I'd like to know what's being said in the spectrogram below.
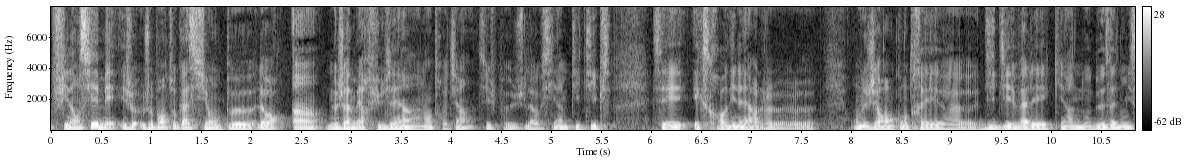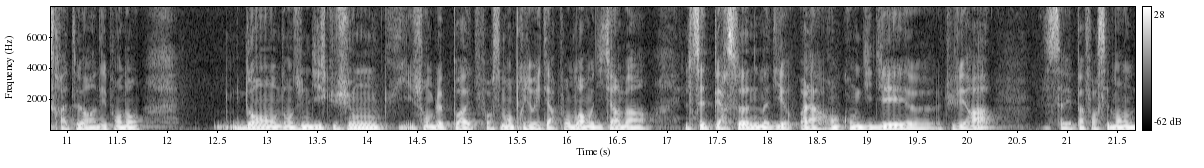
Financier, mais je, je, pense en tout cas si on peut, d'abord, un, ne jamais refuser un entretien. Si je peux, là aussi un petit tips c'est extraordinaire. J'ai rencontré euh, Didier Vallée, qui est un de nos deux administrateurs indépendants, dans, une discussion qui semblait pas être forcément prioritaire pour moi. On m'a dit tiens, ben, cette personne m'a dit voilà, rencontre Didier, euh, tu verras. savais pas forcément,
